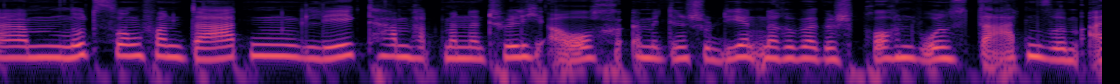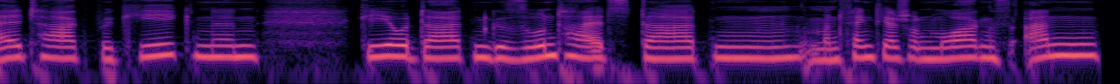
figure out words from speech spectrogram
ähm, Nutzung von Daten gelegt haben, hat man natürlich auch mit den Studierenden darüber gesprochen, wo uns Daten so im Alltag begegnen Daten, Geodaten, Gesundheitsdaten. Man fängt ja schon morgens an,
